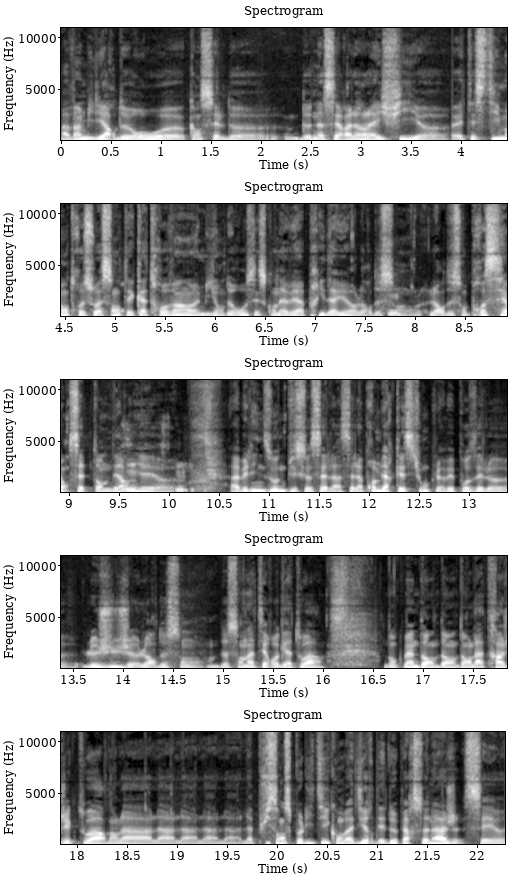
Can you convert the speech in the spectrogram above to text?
à 20 milliards d'euros euh, quand celle de, de Nasser Al-Khelaifi euh, est estimée entre 60 et 80 millions d'euros. C'est ce qu'on avait appris d'ailleurs lors de son lors de son procès en septembre dernier euh, à Bellinzone, puisque c'est là c'est la première question que lui avait posée le, le juge lors de son de son interrogatoire. Donc même dans, dans, la trajectoire, dans la, la, la, la, puissance politique, on va dire, des deux personnages, c'est euh,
